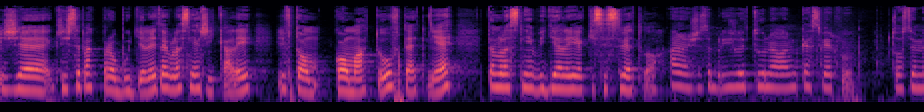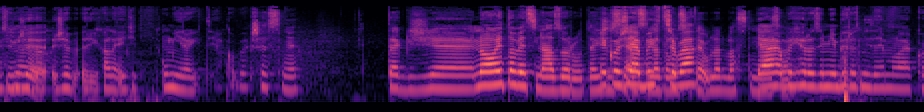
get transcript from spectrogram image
že když se pak probudili, tak vlastně říkali, že v tom komatu, v té tmě, tam vlastně viděli jakýsi světlo. Ano, že se blížili tunelem ke světlu. To si myslím, Jo. že, že říkali i ti umírající, jakoby. Přesně. Takže, no, je to věc názoru, takže Jako, si že já asi bych na to třeba- musíte udělat vlastní Já názor. bych hrozně, mě by hrozně zajímalo, jako,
